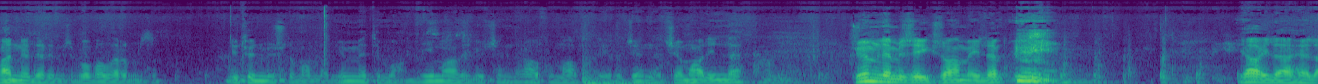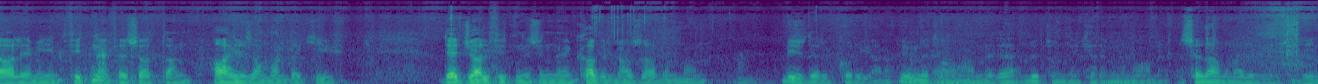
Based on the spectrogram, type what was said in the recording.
Annelerimizi, babalarımızı, bütün Müslümanlar, ümmeti Muhammed, imanı göçenler, affı mağfur eyle, cennet cemalinle cümlemize ikram eyle. ya ilahel alemin, fitne fesattan, ahir zamandaki deccal fitnesinden, kabir azabından bizleri koru ya Rabbi. Ümmeti Muhammed'e lütfunle, keremle muamele. Selamun sellem.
